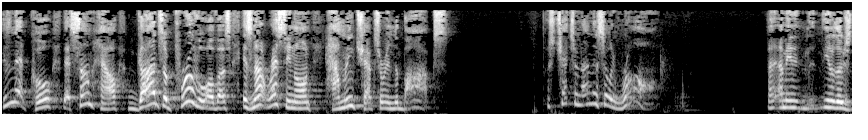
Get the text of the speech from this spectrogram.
Isn't that cool that somehow God's approval of us is not resting on how many checks are in the box? Those checks are not necessarily wrong. I mean, you know, those,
